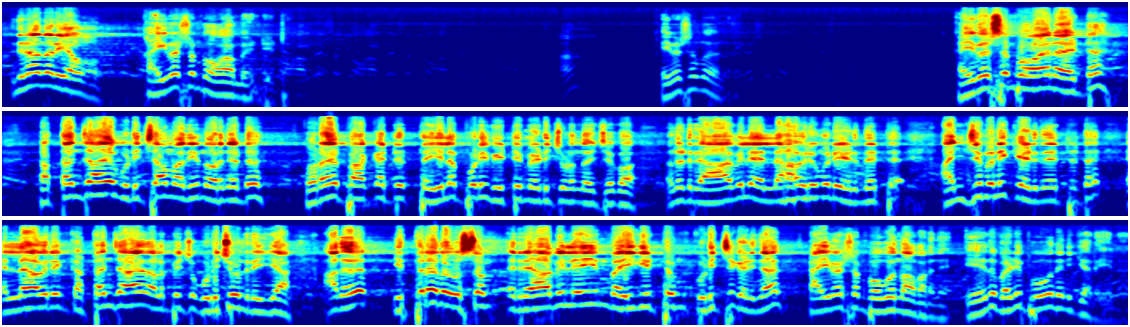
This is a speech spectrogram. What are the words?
എന്തിനാണെന്നറിയാവോ? കൈവശം പോകാൻ വേണ്ടിട്ട് കൈവശം പോകാൻ. കൈവശം പോകാനായിട്ട് കട്ടൻ ചായ കുടിച്ചാൽ മതി എന്ന് പറഞ്ഞിട്ട് കുറേ പാക്കറ്റ് തേയിലപ്പൊടി വീട്ടിൽ മേടിച്ചോണെന്ന് വെച്ചേക്കോ എന്നിട്ട് രാവിലെ എല്ലാവരും കൂടി എഴുന്നേറ്റ് അഞ്ചു മണിക്ക് എഴുന്നേറ്റിട്ട് എല്ലാവരും കട്ടൻ ചായ തിളപ്പിച്ച് കുടിച്ചുകൊണ്ടിരിക്കുക. അത് ഇത്ര ദിവസം രാവിലെയും വൈകിട്ടും കുടിച്ചു കഴിഞ്ഞാൽ കൈവേഷം പോകുന്നാ പറഞ്ഞ്. ഏത് വഴി പോകുമെന്ന് എനിക്കറിയില്ല.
